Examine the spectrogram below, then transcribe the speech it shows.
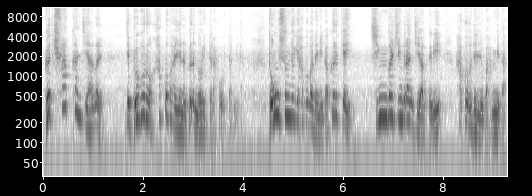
그 추악한 제약을 이제 법으로 합법화하려는 그런 노력들을 하고 있답니다. 동성족이 합법화되니까 그렇게 징글징글한 제약들이 합법화되려고 합니다.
